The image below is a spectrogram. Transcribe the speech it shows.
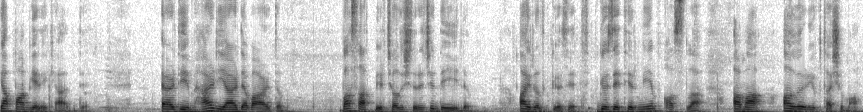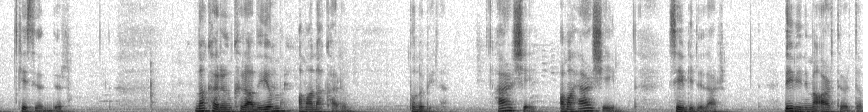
Yapmam gerekendi. Erdiğim her yerde vardım. Vasat bir çalıştırıcı değilim ayrılık gözet, gözetir miyim? Asla. Ama ağır yük taşımam kesindir. Nakarın kranıyım ama nakarım. Bunu bilin. Her şey ama her şeyim sevgililer. Devinimi artırdım.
